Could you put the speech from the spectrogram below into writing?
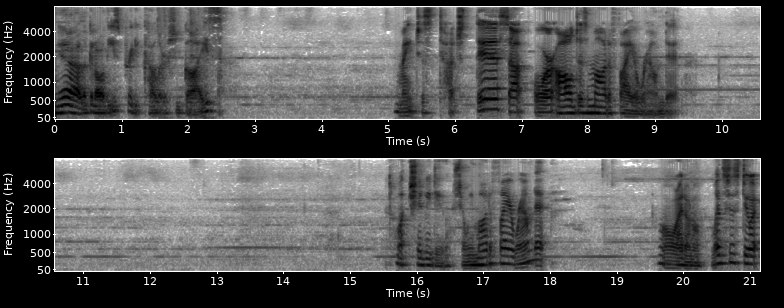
Yeah, look at all these pretty colors, you guys might just touch this up or I'll just modify around it. What should we do? Shall we modify around it? Oh, I don't know. Let's just do it.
